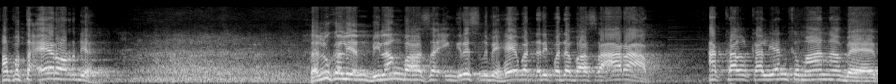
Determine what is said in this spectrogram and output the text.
Apa tak error dia Lalu kalian bilang bahasa Inggris lebih hebat daripada bahasa Arab. Akal kalian ke mana, Beb?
